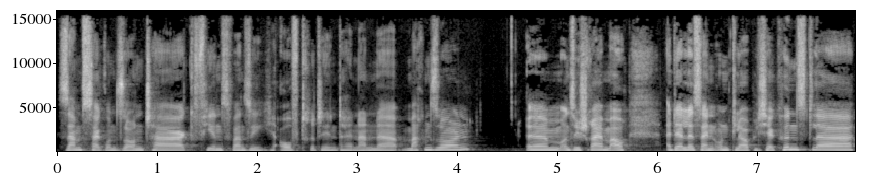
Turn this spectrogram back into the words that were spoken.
Samstag und Sonntag 24 Auftritte hintereinander machen sollen. Ähm, und sie schreiben auch, Adele ist ein unglaublicher Künstler,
